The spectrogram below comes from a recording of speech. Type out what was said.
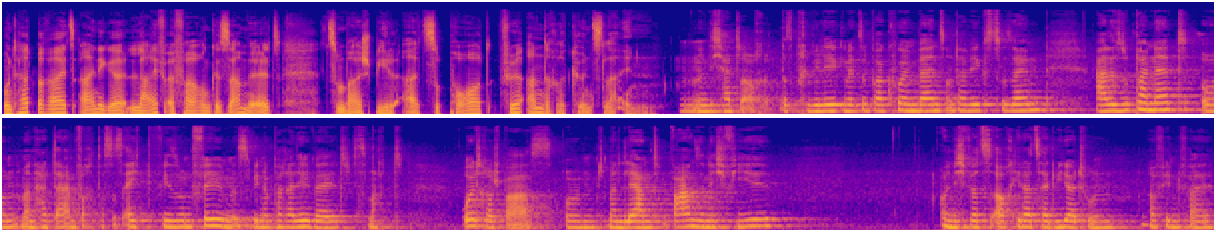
und hat bereits einige Live-Erfahrungen gesammelt, zum Beispiel als Support für andere KünstlerInnen. Und ich hatte auch das Privileg, mit super coolen Bands unterwegs zu sein. Alle super nett und man hat da einfach, das ist echt wie so ein Film, ist wie eine Parallelwelt. Das macht ultra Spaß und man lernt wahnsinnig viel. Und ich würde es auch jederzeit wieder tun, auf jeden Fall.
